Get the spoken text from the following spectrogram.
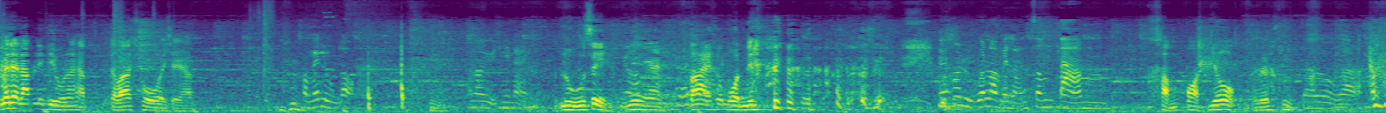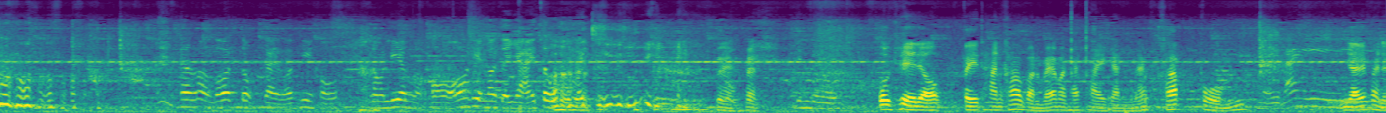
ไม่ได้รับรีวิวนะครับ แต่ว่าโชว์เฉยๆครับ เขาไม่รู้หรอกว่าเราอยู่ที่ไหนรู้สิ นี่ไงป้ายข้างบนเนี่ย ให้เขารู้ว่าเราเป็นร้านส้มตขำปอดโยกเออำตลกอะ แล้วเราก็ตกใจว่าพี่เขาเราเรียกเหรออ๋อที่เราจะย้ายโต๊ะเมื่อกี้แหมแฟนกินดูโอเคเดี๋ยวไปทานข้าวก่อนแวะมาทักทายกันนะครับ ผมไหนบ้างย้ายไปไหน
